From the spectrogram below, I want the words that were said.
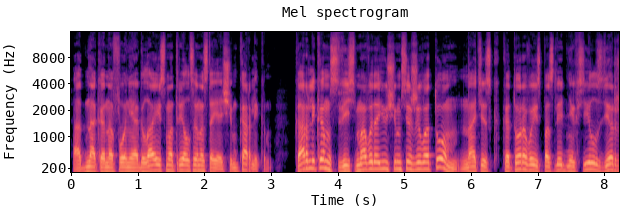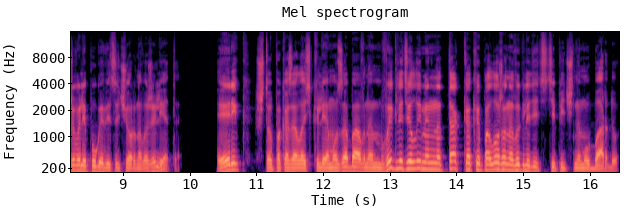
однако на фоне Аглаи смотрелся настоящим карликом. Карликом с весьма выдающимся животом, натиск которого из последних сил сдерживали пуговицы черного жилета. Эрик, что показалось Клему забавным, выглядел именно так, как и положено выглядеть типичному барду.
